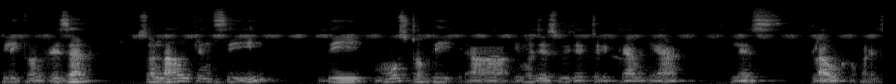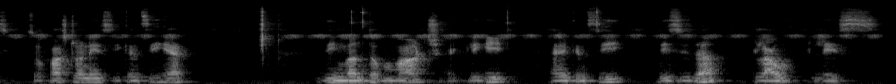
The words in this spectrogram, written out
click on result. So now you can see the most of the uh, images which actually come here less cloud coverage. So first one is you can see here the month of March I click it and you can see this is the cloud less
